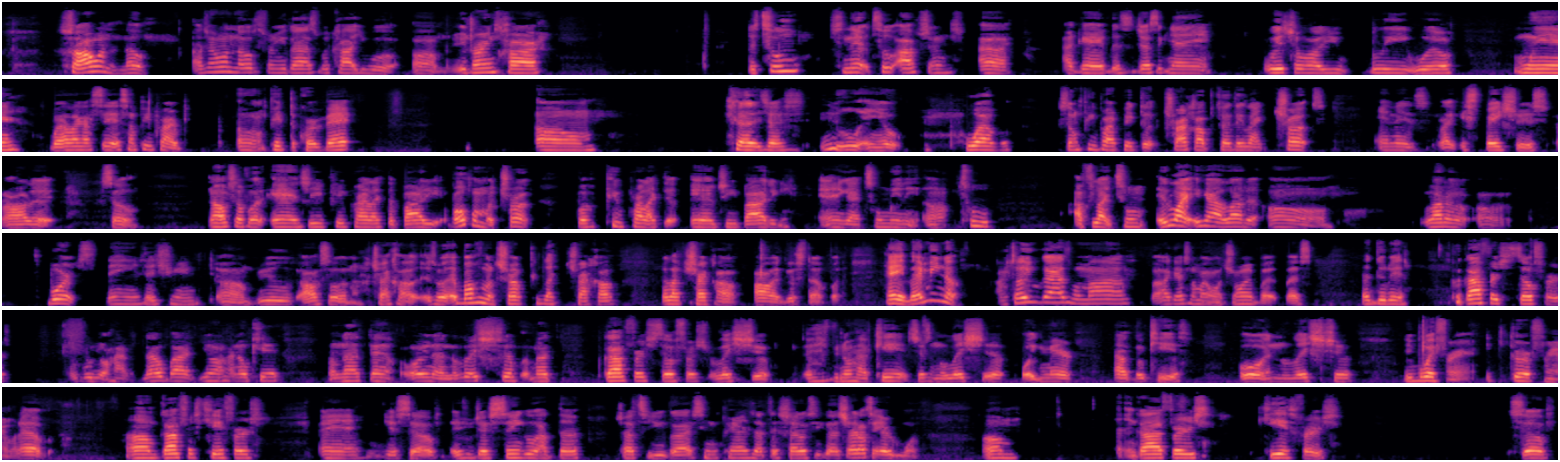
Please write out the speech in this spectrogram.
So I want to know. I just want to know from you guys what car you will um your dream car. The two scenario two options uh I gave. This is just a game. Which one you believe will win? Well, like I said, some people probably um pick the Corvette. Um, cause it's just you and your whoever. Some people probably pick the truck up because they like trucks and it's like it's spacious all that. So and also for the AMG, people probably like the body. Both of them a truck, but people probably like the AMG body and it got too many um too. I feel like too. It like it got a lot of um a lot of uh sports things that you can um use also in a Trackhawk as well. Both of them a truck. People like the Trackhawk. They like to Trackhawk, all that good stuff. But hey, let me know. I tell you guys when my. But I guess nobody want to join. But let's let's do this. Put God first, yourself first. If we don't have nobody, you don't have no kid or nothing, or you're not in a relationship or nothing. God first, yourself first, relationship. If you don't have kids, just in a relationship, or you married, out no kids, or in a relationship, your boyfriend, your girlfriend, whatever. Um, God first, kid first, and yourself. If you're just single out there, shout out to you guys. Single parents out there, shout out to you guys. Shout out to everyone. Um, and God first, kids first. self,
